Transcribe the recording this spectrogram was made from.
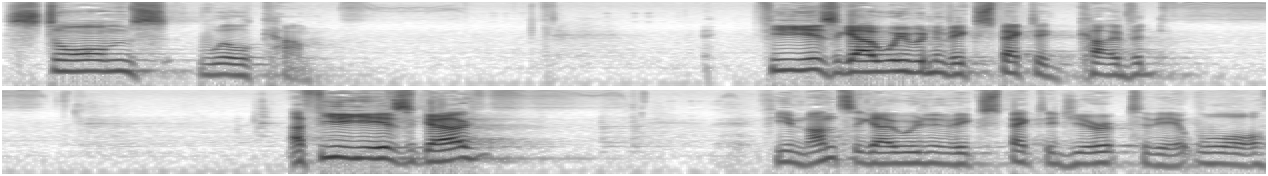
Storms will come. A few years ago, we wouldn't have expected COVID. A few years ago, a few months ago, we wouldn't have expected Europe to be at war.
